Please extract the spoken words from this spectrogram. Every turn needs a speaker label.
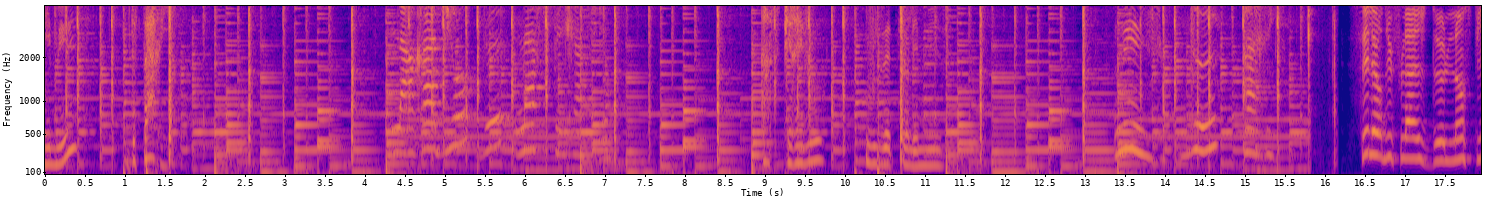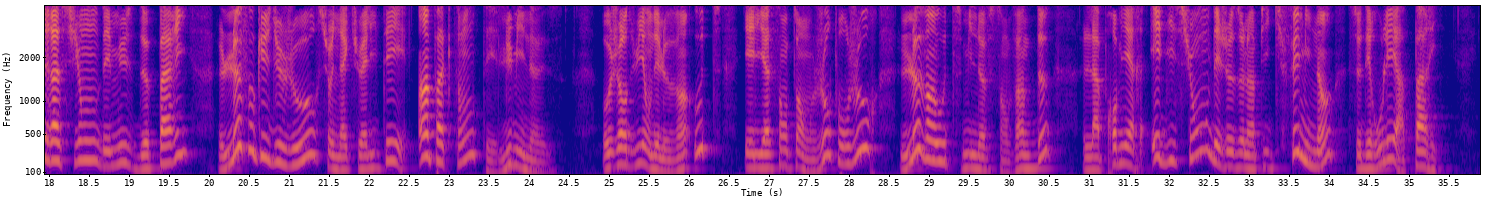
Speaker 1: Les Muses de Paris.
Speaker 2: La radio de l'inspiration.
Speaker 1: Inspirez-vous, vous êtes sur les Muses.
Speaker 2: Muse de Paris.
Speaker 3: C'est l'heure du flash de l'inspiration des muses de Paris, le focus du jour sur une actualité impactante et lumineuse. Aujourd'hui, on est le 20 août, et il y a 100 ans, jour pour jour, le 20 août 1922, la première édition des Jeux olympiques féminins se déroulait à Paris.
